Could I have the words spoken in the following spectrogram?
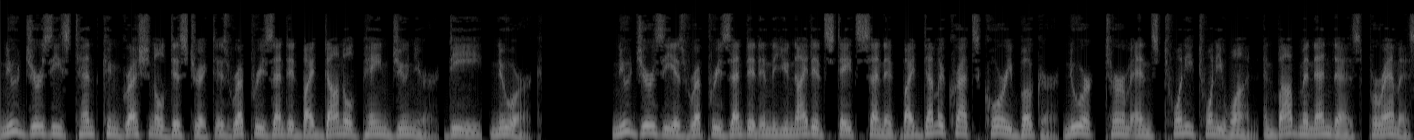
New Jersey's 10th congressional district is represented by Donald Payne Jr. D. Newark. New Jersey is represented in the United States Senate by Democrats Cory Booker Newark, term ends 2021 and Bob Menendez Paramus,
